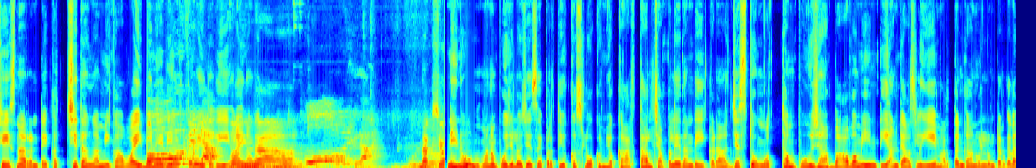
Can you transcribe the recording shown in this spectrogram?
చేసినారంటే ఖచ్చితంగా మీకు ఆ వైబ్ అనేది అర్థమవుతుంది. ఆయన నేను మనం పూజలో చేసే ప్రతి ఒక్క శ్లోకం యొక్క అర్థాలు చెప్పలేదండి ఇక్కడ. జస్ట్ మొత్తం పూజ భావం ఏంటి అంటే అసలు ఏం అర్థం కాని వాళ్ళు ఉంటారు కదా.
